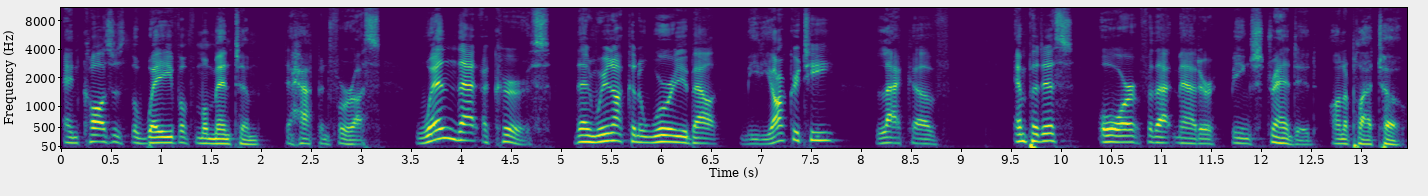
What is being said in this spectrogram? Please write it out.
and causes the wave of momentum to happen for us. When that occurs, then we're not going to worry about mediocrity, lack of impetus, or for that matter, being stranded on a plateau.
